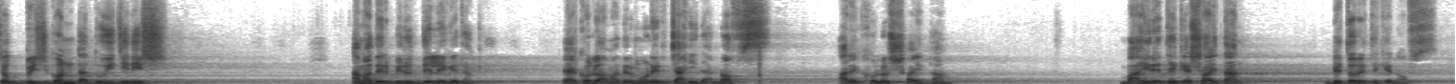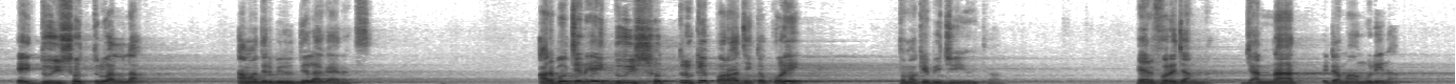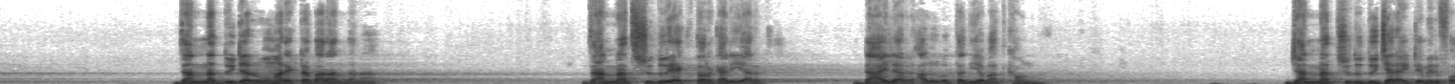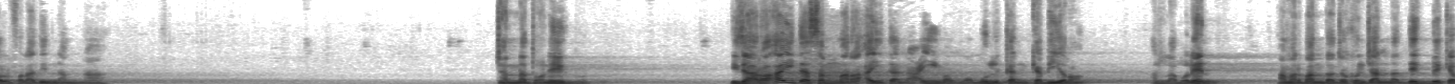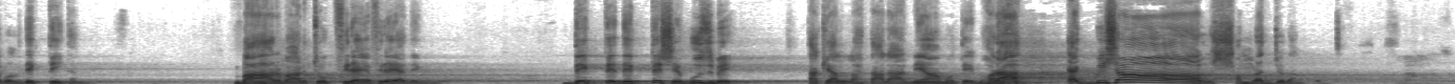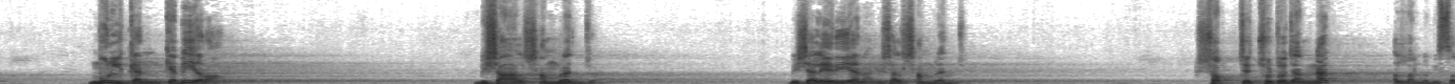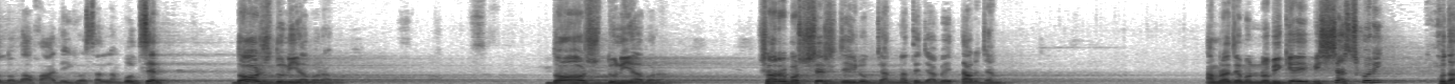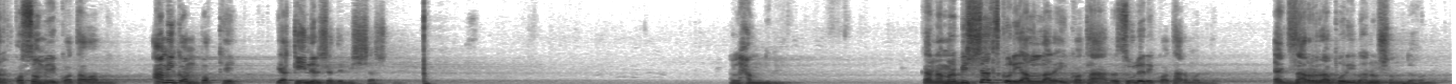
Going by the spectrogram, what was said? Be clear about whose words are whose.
Speaker 1: চব্বিশ ঘণ্টা দুই জিনিস আমাদের বিরুদ্ধে লেগে থাকে। এক হলো আমাদের মনের চাহিদা, নফস। আরেক হলো শয়তান। বাহিরে থেকে শয়তান, ভেতরে থেকে নফস। এই দুই শত্রু আল্লাহ আমাদের বিরুদ্ধে লাগায় রাখছে। আর বলছেন, এই দুই শত্রুকে পরাজিত করে তোমাকে বিজয়ী হইতে হবে। এরপরে জান্নাত। জান্নাত এটা মামুলি না। জান্নাত দুইটা রুম আর একটা বারান্দা না। জান্নাত শুধু এক তরকারি আর ডাইল আর আলুর ভর্তা দিয়ে ভাত খাওন না। জান্নাত শুধু দুই চার আইটেমের ফল ফলাদির নাম না। জান্নাত অনেক। ইজা রাআইতা সাম্মা রাআইতা নাঈমান ওয়া মুলকান কাবীরা। আল্লাহ বলেন, আমার বান্দা যখন জান্নাত দেখবে, কেবল দেখতেই থাকবে। বারবার চোখ ফিরাইয়া ফিরাইয়া দেখবে। দেখতে দেখতে সে বুঝবে, তাকে আল্লাহ তালা নেয়ামতে ভরা এক বিশাল সাম্রাজ্য দান করেছে। মুলকান কাবীরা। বিশাল সাম্রাজ্য। বিশাল এরিয়া না, বিশাল সাম্রাজ্য। সবচেয়ে ছোট জান্নাত আল্লাহ নবী সাল্লাহ আলী ওসাল্লাম বলছেন দশ দুনিয়া বরাবর। দশ দুনিয়া বরাবর। সর্বশেষ যেই লোক জান্নাতে যাবে, তার জান্নাত আমরা যেমন নবীকে বিশ্বাস করি, খোদার কসম এই কথাও আমি আমি কমপক্ষে ইয়াকিনের সাথে বিশ্বাস করি। আলহামদুলিল্লাহ। কারণ আমরা বিশ্বাস করি আল্লাহর এই কথা, রসুলের এই কথার মধ্যে। এক জাররা পরিমাণও সন্দেহ নেই।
